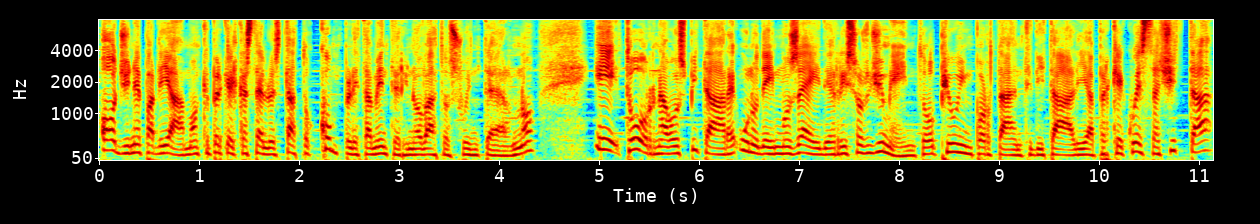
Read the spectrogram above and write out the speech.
Oggi ne parliamo anche perché il castello è stato completamente rinnovato al suo interno e torna a ospitare uno dei musei del risorgimento più importanti d'Italia perché questa città,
